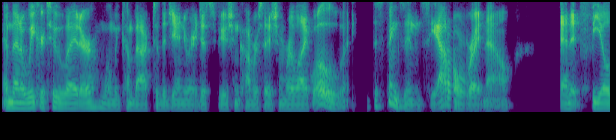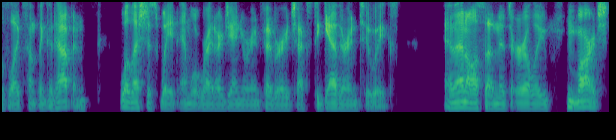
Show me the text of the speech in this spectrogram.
And then a week or two later, when we come back to the January distribution conversation, we're like, "Whoa, this thing's in Seattle right now, and it feels like something could happen." Well, let's just wait, and we'll write our January and February checks together in two weeks. And then all of a sudden, it's early March,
